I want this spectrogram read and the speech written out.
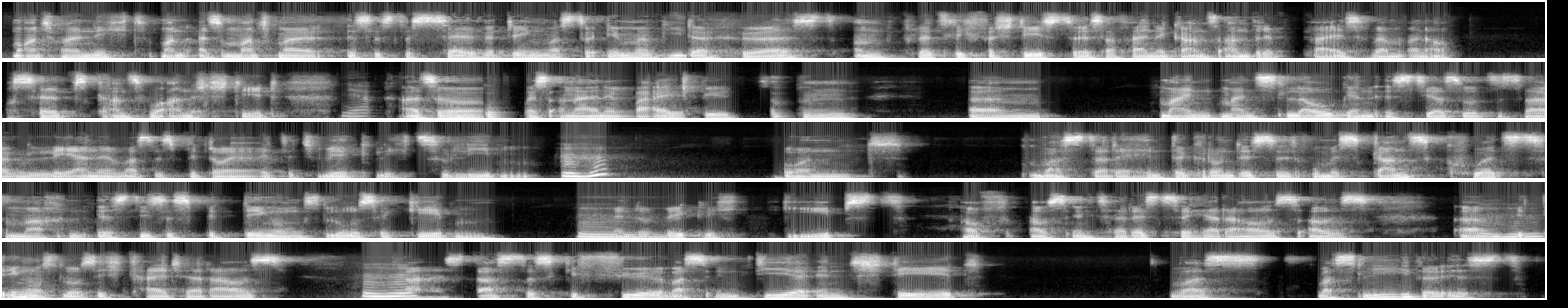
Manchmal nicht. Man, also manchmal ist es dasselbe Ding, was du immer wieder hörst und plötzlich verstehst du es auf eine ganz andere Weise, wenn man auch selbst ganz woanders steht. Ja. Also um es an einem Beispiel zu tun, ähm, mein, mein Slogan ist ja sozusagen, lerne, was es bedeutet, wirklich zu lieben. Mhm. Und was da der Hintergrund ist, um es ganz kurz zu machen, ist dieses bedingungslose Geben. Mhm. Wenn du wirklich gibst, auf, aus Interesse heraus, aus ähm, mhm. Bedingungslosigkeit heraus, mhm. dann ist das das Gefühl, was in dir entsteht, was, was Liebe ist.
